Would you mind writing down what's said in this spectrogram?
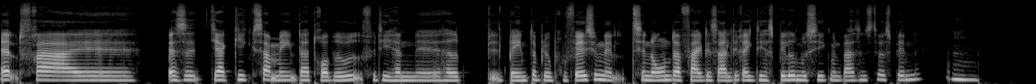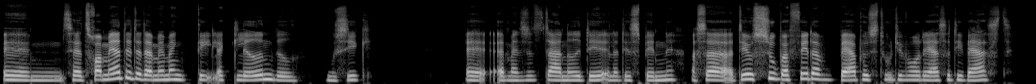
Alt fra... Øh, altså, jeg gik sammen med en, der droppede ud, fordi han øh, havde et band, der blev professionel, til nogen, der faktisk aldrig rigtig har spillet musik, men bare synes, det var spændende. Mm. Øhm, så jeg tror mere, det er det der med, at man deler glæden ved musik. Øh, at man synes, der er noget i det, eller det er spændende. Og, så, og det er jo super fedt at være på et studie, hvor det er så diverst.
